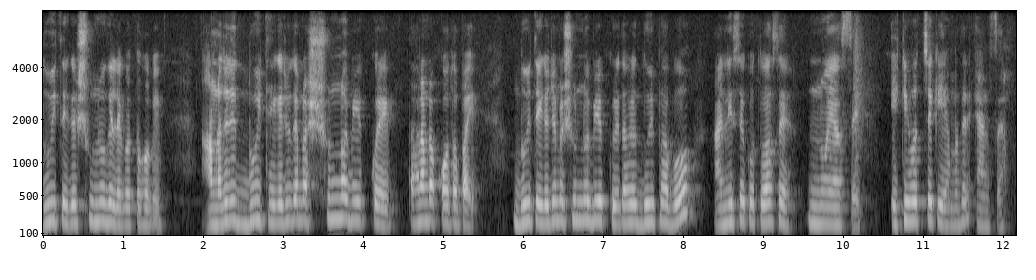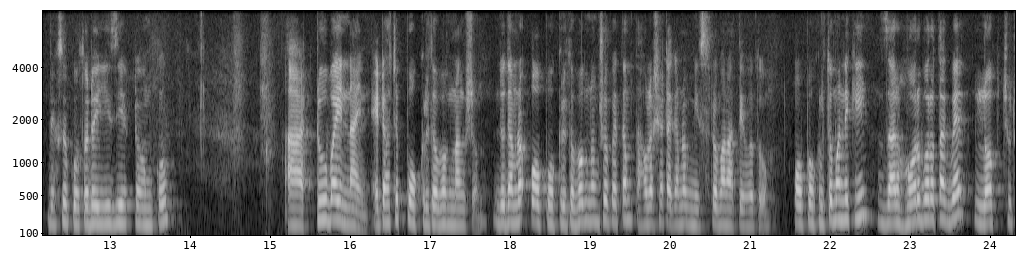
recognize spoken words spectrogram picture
দুই থেকে শূন্য গেলে কত হবে? আমরা যদি দুই থেকে যদি আমরা শূন্য বিয়োগ করি, তাহলে আমরা কত পাই? দুই থেকে যদি আমরা শূন্য বিয়োগ করি, তাহলে দুই পাবো। আর নিচে কত আছে? নয় আছে। এটি হচ্ছে কি? আমাদের অ্যান্সার দেখছ কতটা ইজি একটা অঙ্ক। আর টু বাই নাইন এটা হচ্ছে প্রকৃত ভগ্নাংশ। যদি আমরা অপকৃত ভগ্নাংশ পেতাম, তাহলে সেটাকে আমরা মিশ্র বানাতে হতো। অপকৃত মানে কি? যার হর বড় থাকবে, লব ছোট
